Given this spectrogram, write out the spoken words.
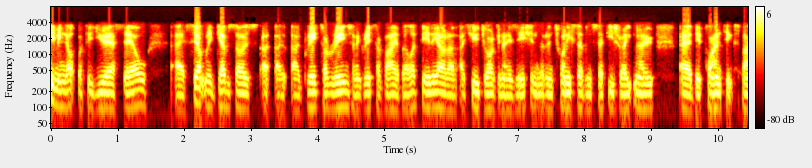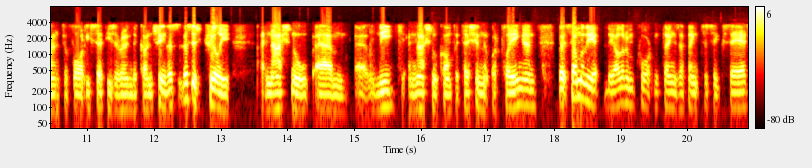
teaming up with the USL uh, certainly gives us a, a, a, greater range and a greater viability. They are a, a huge organisation. They're in 27 cities right now. Uh, they plan to expand to 40 cities around the country. This this is truly a national um, uh, league and national competition that we're playing in. But some of the the other important things I think to success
